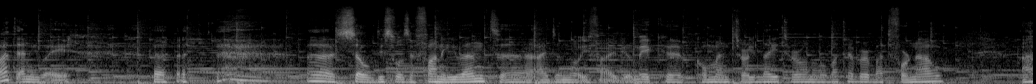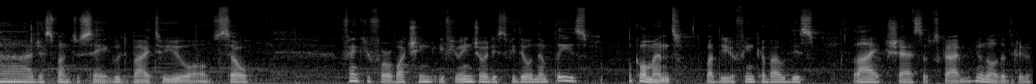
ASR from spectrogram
But anyway. Uh, so this was a fun event. Uh, I don't know if I will make a commentary later on or whatever, but for now, I just want to say goodbye to you all. So thank you for watching. If you enjoyed this video, then please comment. What do you think about this? Like, share, subscribe. You know the drill.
